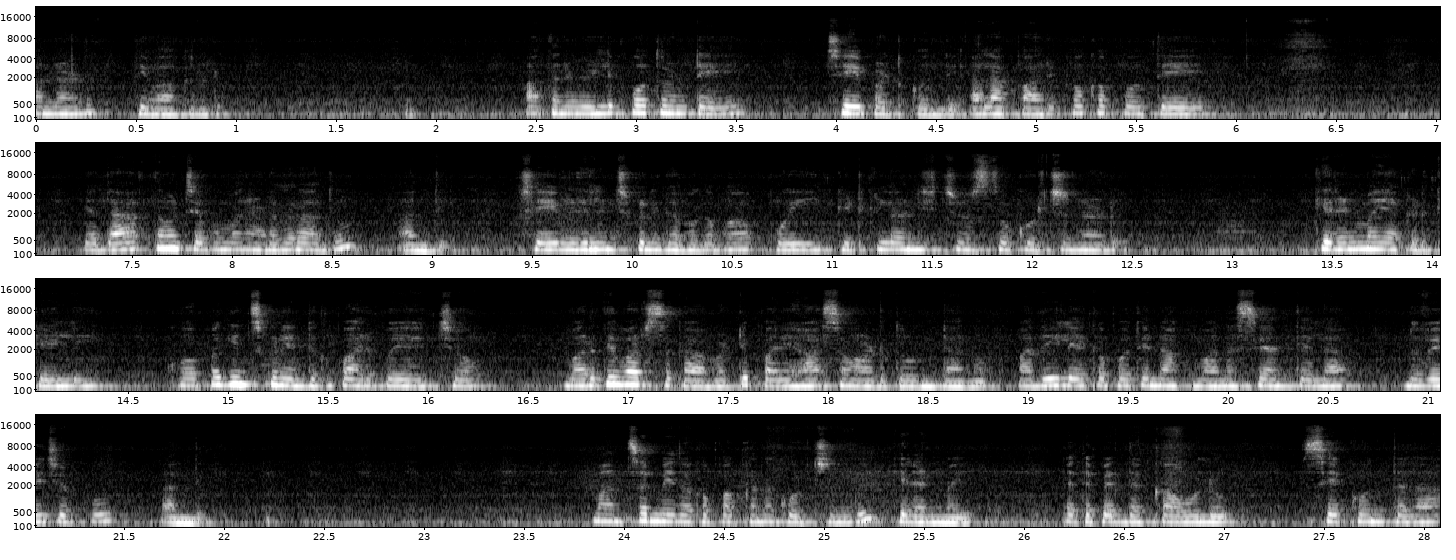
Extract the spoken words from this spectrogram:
అన్నాడు దివాకరుడు. అతను వెళ్ళిపోతుంటే చేయి పట్టుకుంది. అలా పారిపోకపోతే యథార్థం చెప్పమని అడగరాదు అంది. చేయి విదిలించుకుని గబగబా పోయి కిటికీలో నుంచి చూస్తూ కూర్చున్నాడు. కిరణ్మయ్య అక్కడికి వెళ్ళి కోపగించుకుని ఎందుకు పారిపోయొచ్చో మరిది వరుస కాబట్టి పరిహాసం ఆడుతూ ఉంటాను. అది లేకపోతే నాకు మనసే అంతేలా? నువ్వే చెప్పు అంది. మంచం మీద ఒక పక్కన కూర్చుంది కిరణ్మయ్య. పెద్ద పెద్ద కవులు శకుంతల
